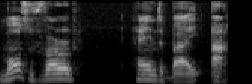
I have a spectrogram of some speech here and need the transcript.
most verbs end by a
